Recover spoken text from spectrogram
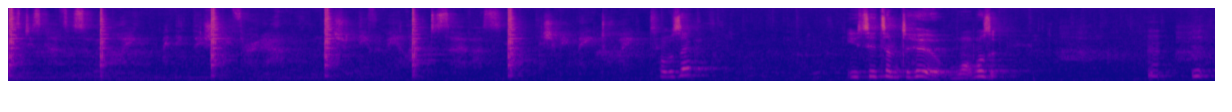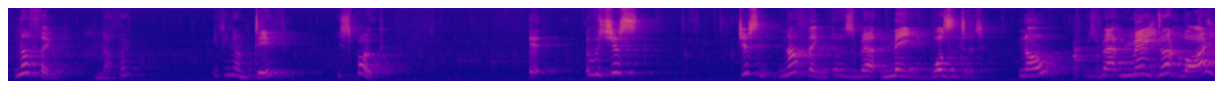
These discards are so annoying. I think they should be thrown out. They shouldn't even be allowed to serve us. They should be made to wait. What was that? You said something to her. What was it? N- nothing. Nothing? You think I'm deaf? You spoke. It, it was just. Just nothing. It was about me, wasn't it? No? It was about me. Don't lie.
